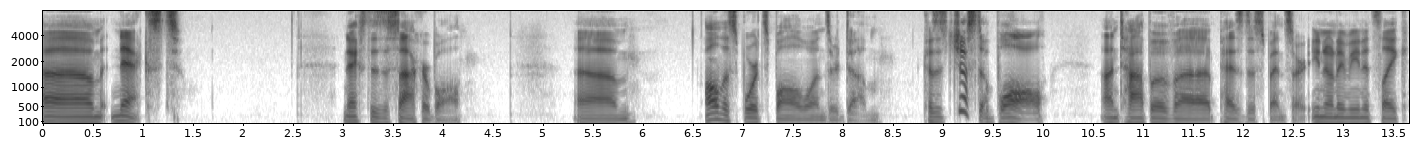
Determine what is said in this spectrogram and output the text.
Um next. Next is a soccer ball. Um, all the sports ball ones are dumb because it's just a ball on top of a Pez dispenser. You know what I mean? It's like,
